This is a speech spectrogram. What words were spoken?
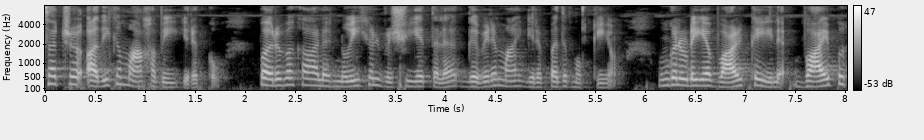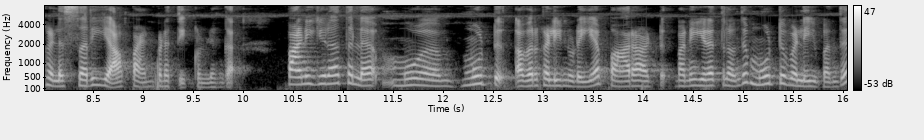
சற்று அதிகமாகவே இருக்கும். பருவகால நோய்கள் விஷயத்தில் கவனமாக இருப்பது முக்கியம். உங்களுடைய வாழ்க்கையில் வாய்ப்புகளை சரியாக பயன்படுத்தி கொள்ளுங்கள் பணியிடத்தில் மூ மூட்டு அவர்களினுடைய பாராட்டு பணியிடத்தில் வந்து மூட்டு வலி வந்து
